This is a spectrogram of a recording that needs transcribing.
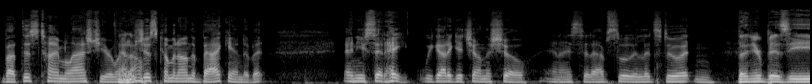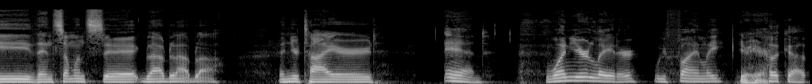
about this time last year when I I, was just coming on the back end of it. And you said, hey, we got to get you on the show. And I said, absolutely, let's do it. And Then you're busy. Then someone's sick. Blah blah blah. Then you're tired. and one year later, we finally You're here. hook up.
